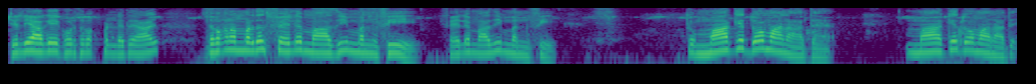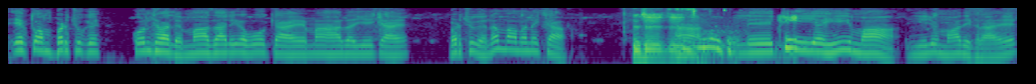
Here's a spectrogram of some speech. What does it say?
चलिए आगे एक और सबक पढ़ लेते हैं आज। सबक नंबर दस फ़ेल माजी मनफी फ़ेल माजी मनफी। तो माँ के दो माना आते हैं। माँ के दो माना आते हैं। एक तो हम पढ़ चुके कौन से वाले? माँ जाली का वो क्या है? माँ हाजा ये क्या है? पढ़ चुके ना माँ मैंने क्या? जी जी हाँ लेकिन यही माँ ये जो माँ दिख रहा है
